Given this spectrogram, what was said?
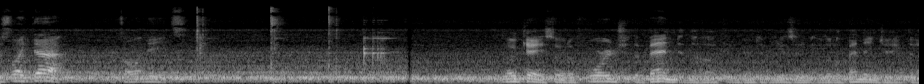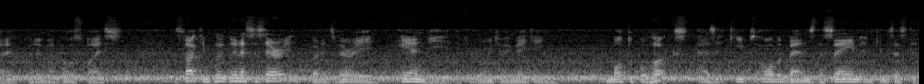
Just like that. That's all it needs. Okay, so to forge the bend in the hook, I'm going to be using a little bending jig that I put in my post vise. It's not completely necessary, but it's very handy if you're going to be making multiple hooks, as it keeps all the bends the same and consistent.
